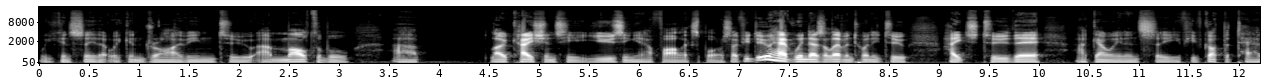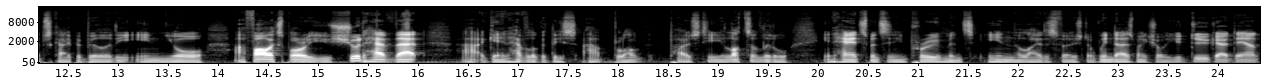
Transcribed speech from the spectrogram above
we can see that we can drive into uh, multiple uh, locations here using our File Explorer. So if you do have Windows 11 22 H2 there, uh, go in and see if you've got the tabs capability in your uh, File Explorer. You should have that. Uh, again, have a look at this uh, blog post here. Lots of little enhancements and improvements in the latest version of Windows. Make sure you do go down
